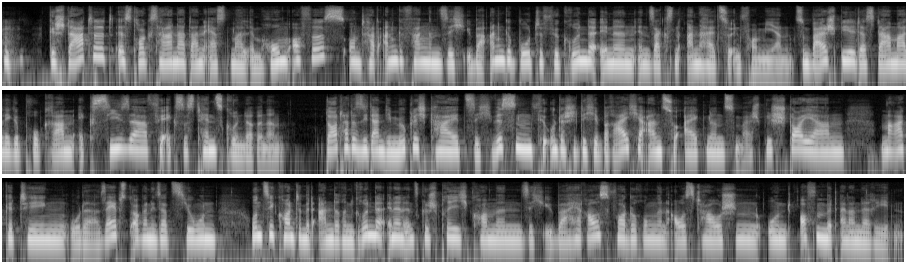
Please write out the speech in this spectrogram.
Gestartet ist Roxana dann erstmal im Homeoffice und hat angefangen, sich über Angebote für GründerInnen in Sachsen-Anhalt zu informieren. Zum Beispiel das damalige Programm Exisa für Existenzgründerinnen. Dort hatte sie dann die Möglichkeit, sich Wissen für unterschiedliche Bereiche anzueignen, zum Beispiel Steuern, Marketing oder Selbstorganisation. Und sie konnte mit anderen GründerInnen ins Gespräch kommen, sich über Herausforderungen austauschen und offen miteinander reden.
